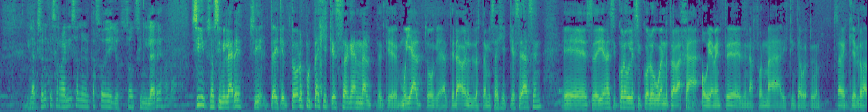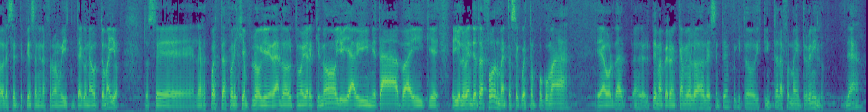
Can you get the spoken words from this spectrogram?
¿Y las acciones que se realizan en el caso de ellos son similares a las Sí, son similares, sí. Que todos los puntajes que salgan que muy alto, que alterados los tamizajes que se hacen, eh, se debían al psicólogo y el psicólogo, bueno, trabaja obviamente de una forma distinta, porque tú sabes que los adolescentes piensan de una forma muy distinta que un adulto mayor. Entonces, las respuestas, por ejemplo, que dan los adultos mayores que no, yo ya viví mi etapa y que ellos lo ven de otra forma, entonces cuesta un poco más eh, abordar el tema, pero en cambio los adolescentes es un poquito distinta la forma de intervenirlo. ¿ya?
